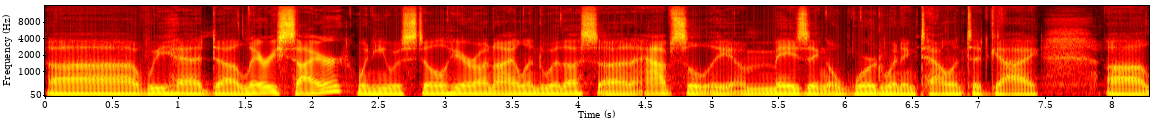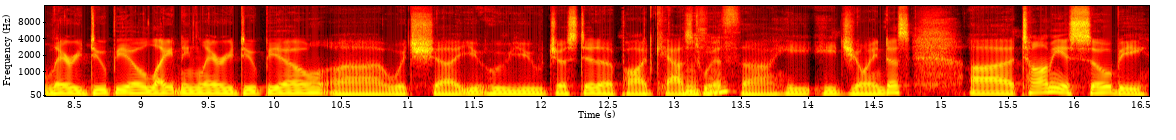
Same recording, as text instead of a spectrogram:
Uh, we had uh, Larry Sire when he was still here on island with us, an absolutely amazing, award-winning, talented guy. Uh, Larry Dupio, Lightning Larry Dupio, uh, which uh, you who you just did a podcast with. Uh, he he joined us. Uh, Tommy Asobi,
